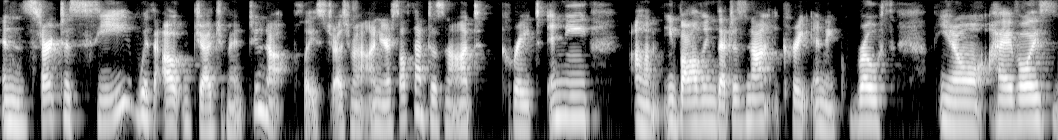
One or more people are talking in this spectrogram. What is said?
and start to see without judgment. Do not place judgment on yourself. That does not create any um, evolving, that does not create any growth. You know, I've always,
